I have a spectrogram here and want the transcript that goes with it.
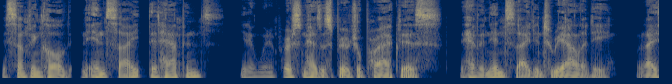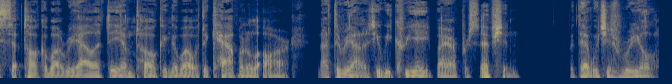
it's something called an insight that happens. You know, when a person has a spiritual practice, they have an insight into reality. When I talk about reality, I'm talking about with the capital R, not the reality we create by our perception, but that which is real,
